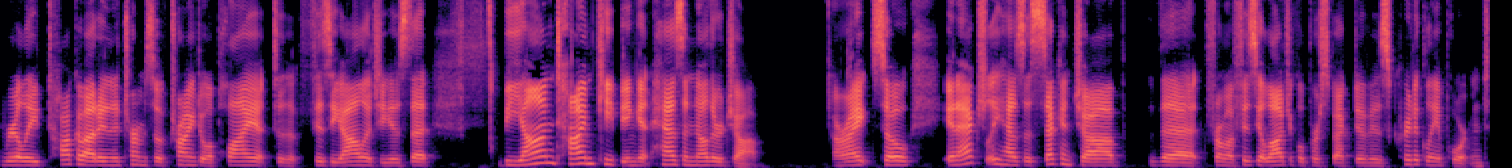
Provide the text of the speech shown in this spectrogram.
really talk about it in terms of trying to apply it to physiology is that beyond timekeeping, it has another job. All right. So it actually has a second job that, from a physiological perspective, is critically important.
